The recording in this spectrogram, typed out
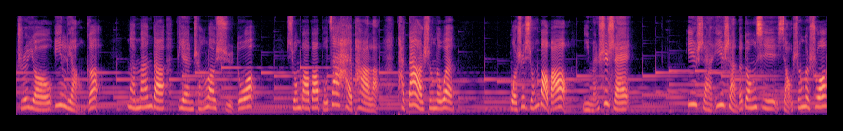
只有一两个，慢慢的变成了许多。熊宝宝不再害怕了，他大声地问：“我是熊宝宝，你们是谁？”一闪一闪的东西小声地说：“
